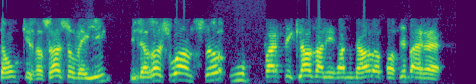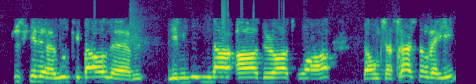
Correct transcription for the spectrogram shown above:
donc, ça sera à surveiller. Il aura le choix entre ça ou faire ses classes dans les rangs mineurs, là, passer par euh, tout ce qui est le rookie ball, euh, les mineurs A, 2A, 3A. Donc, ça sera à surveiller.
